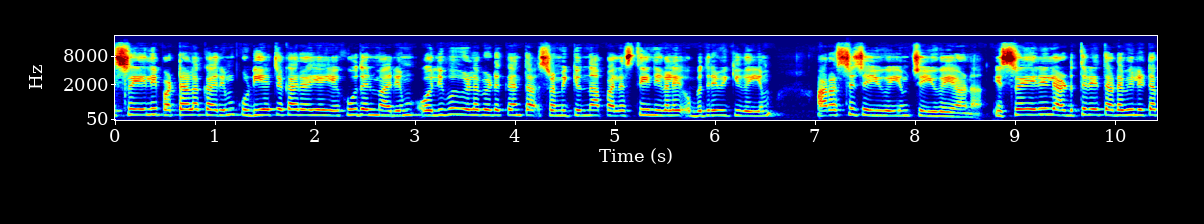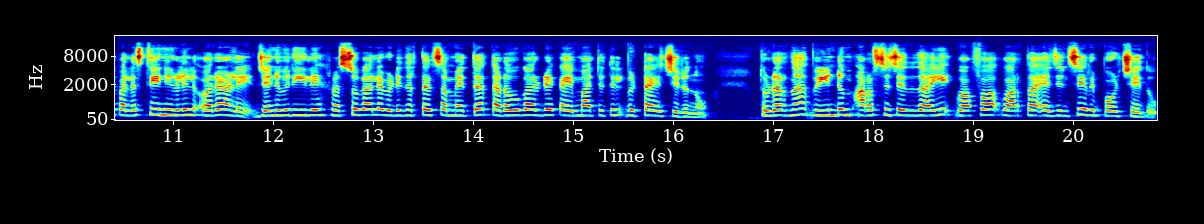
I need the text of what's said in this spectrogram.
ഇസ്രയേലി പട്ടാളക്കാരും കുടിയേറ്റക്കാരായ യഹൂദന്മാരും ഒലിവ് വിളവെടുക്കാൻ ശ്രമിക്കുന്ന പലസ്തീനികളെ ഉപദ്രവിക്കുകയും അറസ്റ്റ് ചെയ്യുകയും ചെയ്യുകയാണ്. ഇസ്രയേലിൽ അടുത്തിടെ തടവിലിട്ട പലസ്തീനികളിൽ ഒരാളെ ജനുവരിയിലെ ഹ്രസ്വകാല വെടിനിർത്തൽ സമയത്ത് തടവുകാരുടെ കൈമാറ്റത്തിൽ വിട്ടയച്ചിരുന്നു. തുടർന്ന് വീണ്ടും അറസ്റ്റ് ചെയ്തതായി വഫ വാർത്താ ഏജൻസി റിപ്പോർട്ട് ചെയ്തു.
